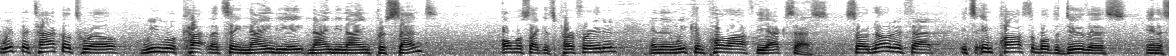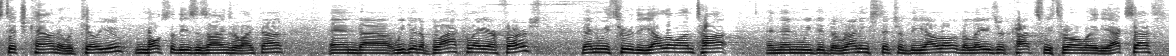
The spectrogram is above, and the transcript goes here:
with the tackle twill, we will cut, let's say 98, 99%, almost like it's perforated, and then we can pull off the excess. So notice that it's impossible to do this in a stitch count. It would kill you. Most of these designs are like that. And uh, we did a black layer first, then we threw the yellow on top, and then we did the running stitch of the yellow, the laser cuts, we throw away the excess,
